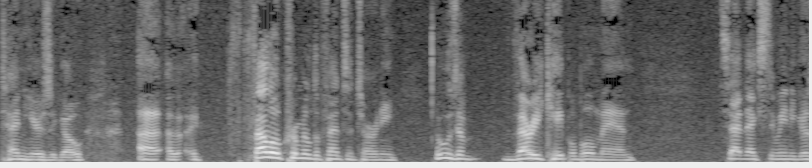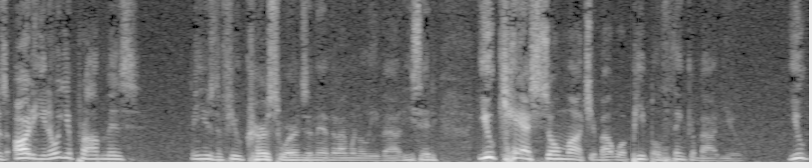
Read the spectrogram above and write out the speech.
ten years ago, uh, a, a fellow criminal defense attorney who was a very capable man sat next to me and he goes, "Artie, you know what your problem is?" He used a few curse words in there that I'm going to leave out. He said, "You care so much about what people think about you." you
